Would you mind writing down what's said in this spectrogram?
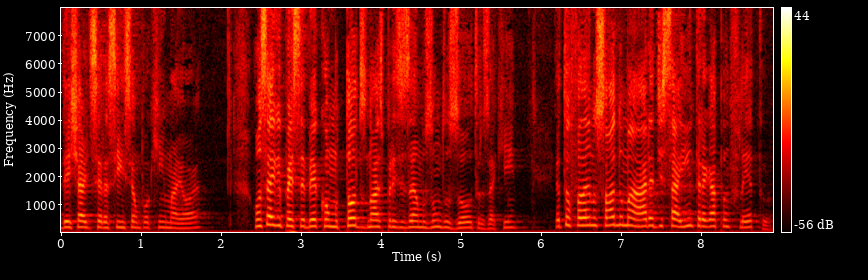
deixar de ser assim e ser um pouquinho maior? Consegue perceber como todos nós precisamos um dos outros aqui? Eu estou falando só de uma área de sair e entregar panfleto.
